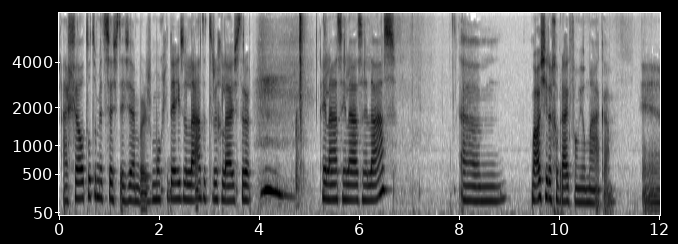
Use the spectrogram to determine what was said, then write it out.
hij geldt tot en met 6 december. Dus mocht je deze later terugluisteren. Helaas, helaas, helaas. Um, maar als je er gebruik van wil maken, um,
